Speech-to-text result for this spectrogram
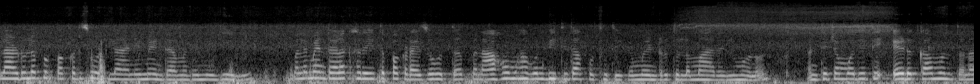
लाडूला पप्पाकडे सोडलं आणि मेंढ्यामध्ये मी गेली. मला मेंढ्याला खरं इथं पकडायचं होतं पण आहो मागून भीती दाखवत होती की मेंढर तुला मारेल म्हणून. आणि त्याच्यामध्ये ते एडका म्हणतो ना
